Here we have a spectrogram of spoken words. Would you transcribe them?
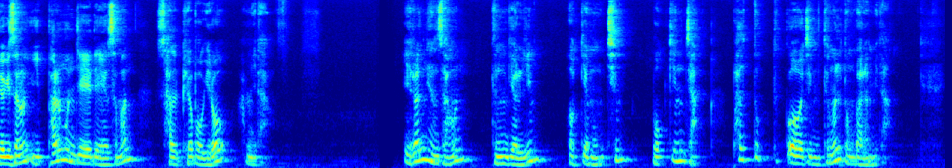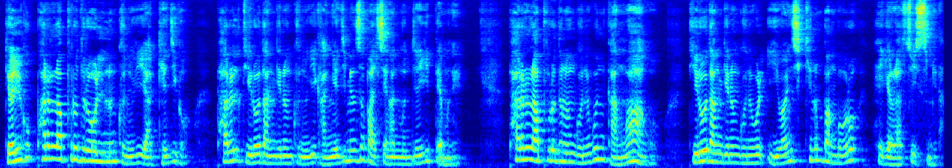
여기서는 윗팔 문제에 대해서만 살펴보기로 합니다. 이런 현상은 등결림, 어깨 뭉침, 목 긴장, 팔뚝 두꺼워짐 등을 동반합니다. 결국 팔을 앞으로 들어 올리는 근육이 약해지고 팔을 뒤로 당기는 근육이 강해지면서 발생한 문제이기 때문에 팔을 앞으로 드는 근육은 강화하고 뒤로 당기는 근육을 이완시키는 방법으로 해결할 수 있습니다.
